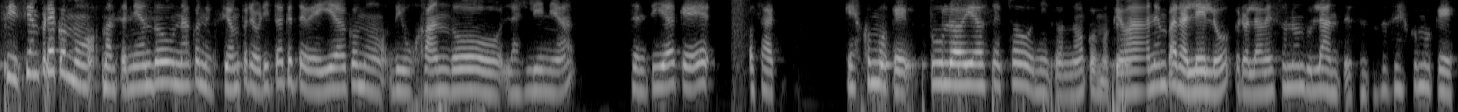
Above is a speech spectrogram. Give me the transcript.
sí, siempre como manteniendo una conexión, pero ahorita que te veía como dibujando las líneas, sentía que, o sea, que es como que tú lo habías hecho bonito, ¿no? Como que van en paralelo, pero a la vez son ondulantes. Entonces es como que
